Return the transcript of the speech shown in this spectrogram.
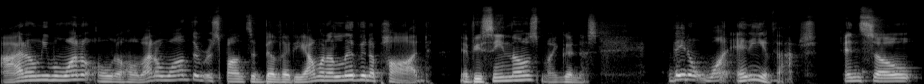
I don't even want to own a home. I don't want the responsibility. I want to live in a pod. Have you seen those? My goodness. They don't want any of that. And so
